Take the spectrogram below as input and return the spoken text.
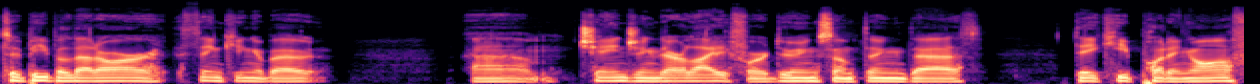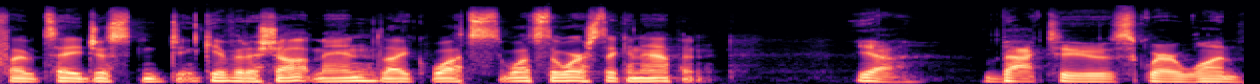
to people that are thinking about um, changing their life or doing something that they keep putting off, I would say just give it a shot, man. Like, what's what's the worst that can happen? Yeah, back to square one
